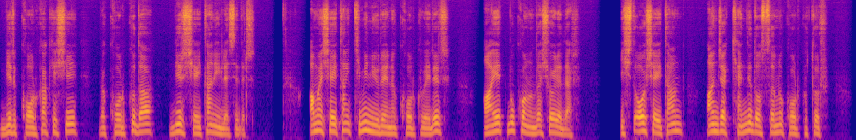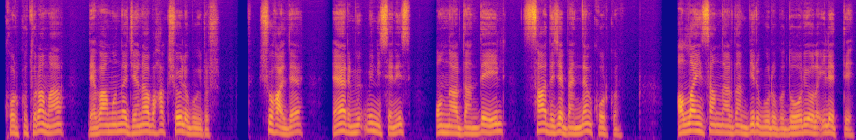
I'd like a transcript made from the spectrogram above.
bir korkak işi ve korku da bir şeytan hilesidir. Ama şeytan kimin yüreğine korku verir? Ayet bu konuda şöyle der. İşte o şeytan ancak kendi dostlarını korkutur. Korkutur ama devamında Cenab-ı Hak şöyle buyurur. Şu halde eğer mümin iseniz onlardan değil sadece benden korkun. Allah insanlardan bir grubu doğru yola iletti.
